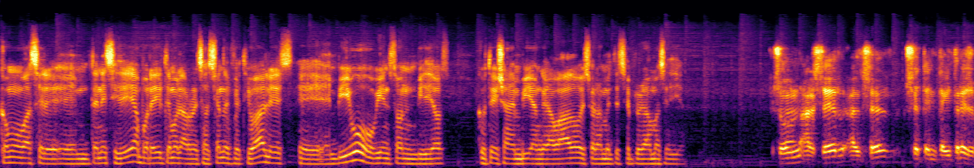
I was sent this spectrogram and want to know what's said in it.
cómo va a ser? Eh, ¿Tenés idea por ahí el tema de la organización del festival? ¿Es eh, en vivo o bien son videos que ustedes ya envían grabados y solamente se programa ese día? Son al ser al ser 73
